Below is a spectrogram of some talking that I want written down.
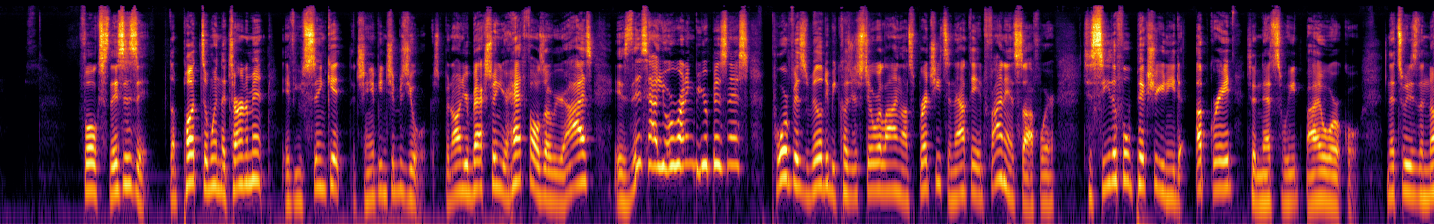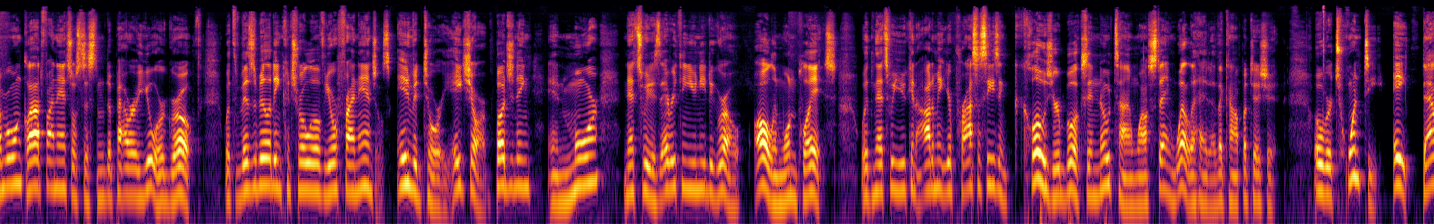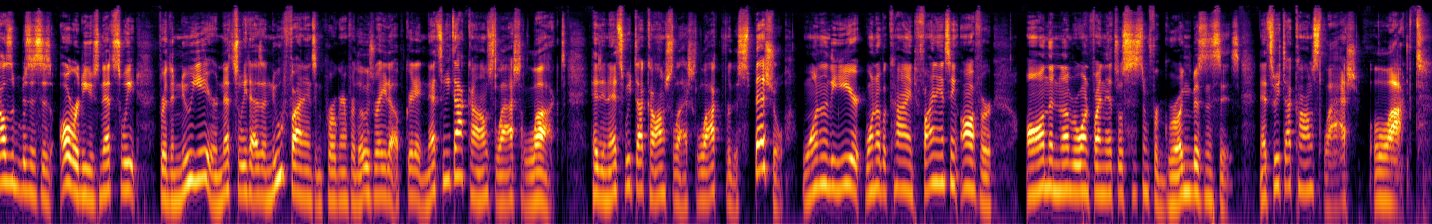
Folks, this is it. The putt to win the tournament. If you sink it, the championship is yours. But on your backswing, your head falls over your eyes. Is this how you are running your business? Poor visibility because you're still relying on spreadsheets and outdated finance software. To see the full picture, you need to upgrade to NetSuite by Oracle. NetSuite is the number one cloud financial system to power your growth. With visibility and control of your financials, inventory, HR, budgeting, and more, NetSuite is everything you need to grow, all in one place. With NetSuite, you can automate your processes and close your books in no time while staying well ahead of the competition. Over 28,000 businesses already use NetSuite. For the new year, NetSuite has a new financing program for those ready to upgrade at netsuite.com slash locked. Head to netsuite.com slash locked for the special one of the year, one of a kind financing offer on the number one financial system for growing businesses. netsuite.com slash locked.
